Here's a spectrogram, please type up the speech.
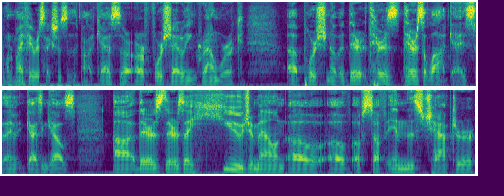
one of my favorite sections of the podcast, our, our foreshadowing groundwork uh, portion of it. There, there's there's a lot, guys, I mean, guys and gals. Uh, there's there's a huge amount of, of of stuff in this chapter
